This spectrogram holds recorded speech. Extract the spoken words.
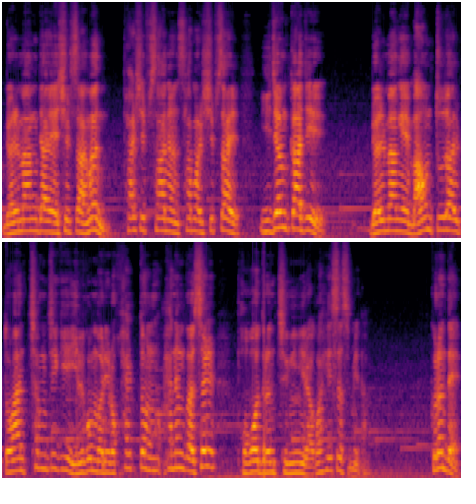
멸망자의 실상은 84년 3월 14일 이전까지 멸망의 42달 동안 청지기 일곱 머리로 활동하는 것을 보고 들은 증인이라고 했었습니다. 그런데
